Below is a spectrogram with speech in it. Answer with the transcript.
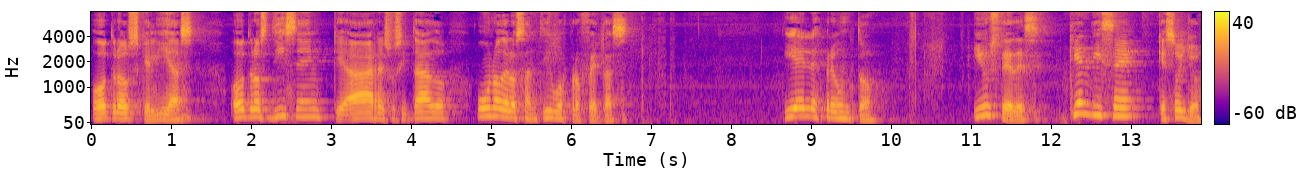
otros que Elías, otros dicen que ha resucitado uno de los antiguos profetas. Y él les preguntó, ¿y ustedes? ¿Quién dice que soy yo?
